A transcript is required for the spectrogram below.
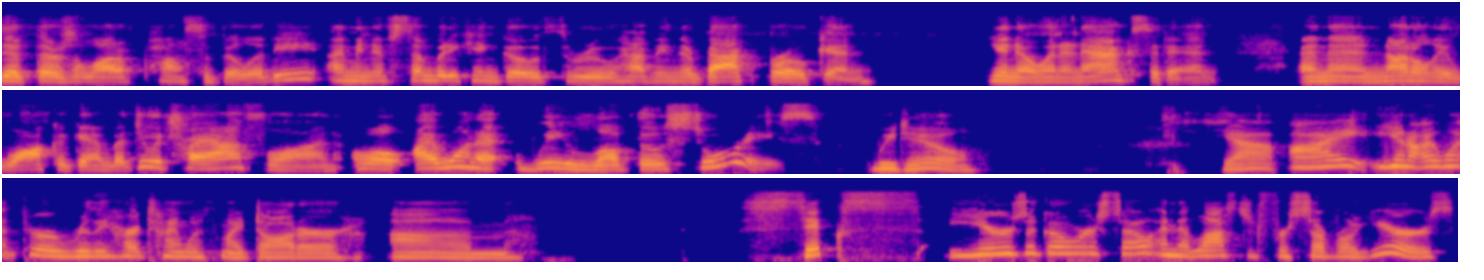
that there's a lot of possibility. I mean, if somebody can go through having their back broken, you know, in an accident and then not only walk again but do a triathlon. Well i want to we love those stories. We do. Yeah i you know i went through a really hard time with my daughter um 6 years ago or so and it lasted for several years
